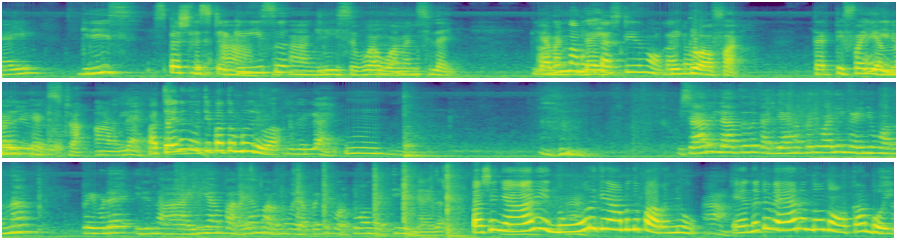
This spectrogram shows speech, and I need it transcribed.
lime grease specialist grease ആ ഗ്രീസ് ഉവ്വ ഉവ്വ മനസ്സിലായി ലെമൺ നമുക്ക് ടെസ്റ്റ് ചെയ്ത് നോക്കാം big offer thirty five M L extra ആണല്ലേ മറ്റേന് നൂറ്റി പത്തൊമ്പത് രൂപ ഇതല്ലേ. ഉഷാറില്ലാത്തത് കല്യാണ പരിപാടിയും കഴിഞ്ഞ് വന്ന ഇപ്പൊ ഇവിടെ ഇരുന്ന് ആ ഇത് ഞാൻ പറയാൻ മറന്നുപോയി. അപ്പയ്ക്ക് പുറത്തു പോകാൻ പറ്റിയില്ല ഇത്. പക്ഷെ ഞാൻ നൂറ് ഗ്രാം എന്ന് പറഞ്ഞു. എന്നിട്ട് വേറെ എന്തോ നോക്കാൻ പോയി.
